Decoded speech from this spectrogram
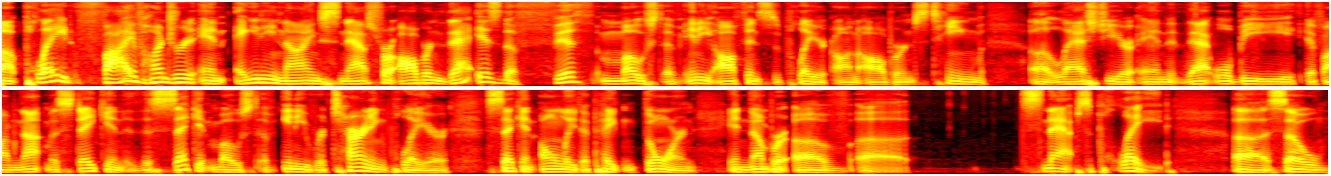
Uh, played 589 snaps for Auburn. That is the fifth most of any offensive player on Auburn's team uh, last year. And that will be, if I'm not mistaken, the second most of any returning player, second only to Payton Thorne in number of uh, snaps played. Uh, so,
